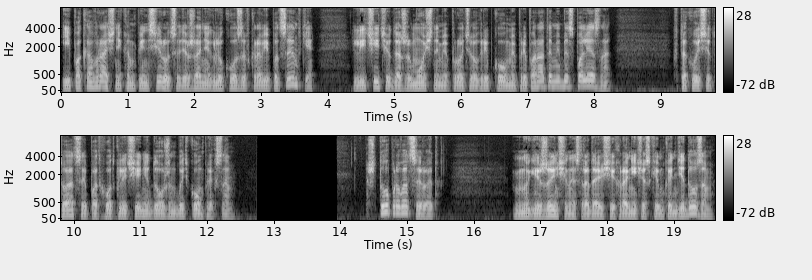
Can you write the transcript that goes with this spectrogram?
И пока врач не компенсирует содержание глюкозы в крови пациентки, лечить ее даже мощными противогрибковыми препаратами бесполезно. В такой ситуации подход к лечению должен быть комплексным. Что провоцирует? Многие женщины, страдающие хроническим кандидозом,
